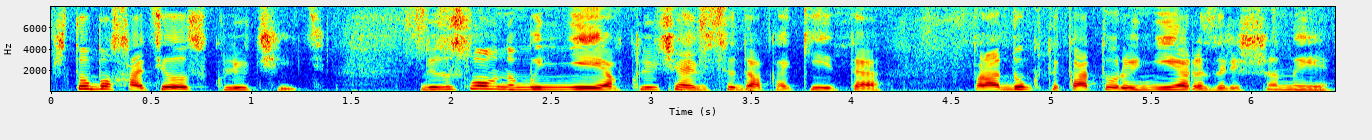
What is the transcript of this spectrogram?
что бы хотелось включить. Безусловно, мы не включаем сюда какие-то продукты, которые не разрешены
